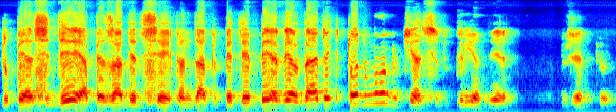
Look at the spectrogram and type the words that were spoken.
do PSD, apesar dele ser candidato do PTB, a verdade é que todo mundo tinha sido cria dele, do Getúlio.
